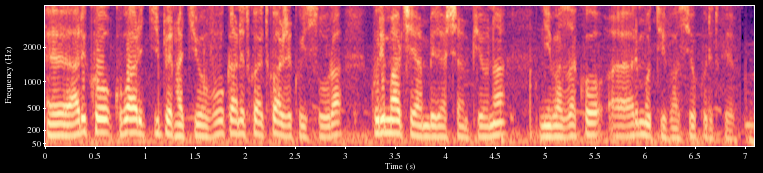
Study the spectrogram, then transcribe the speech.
Eh, ariko kuba hari ikipe nka kiyovu kandi twari twaje kuyisura kuri match ya mbere ya shampiyona nibaza ko ari motivasiyo kuri twebwe.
